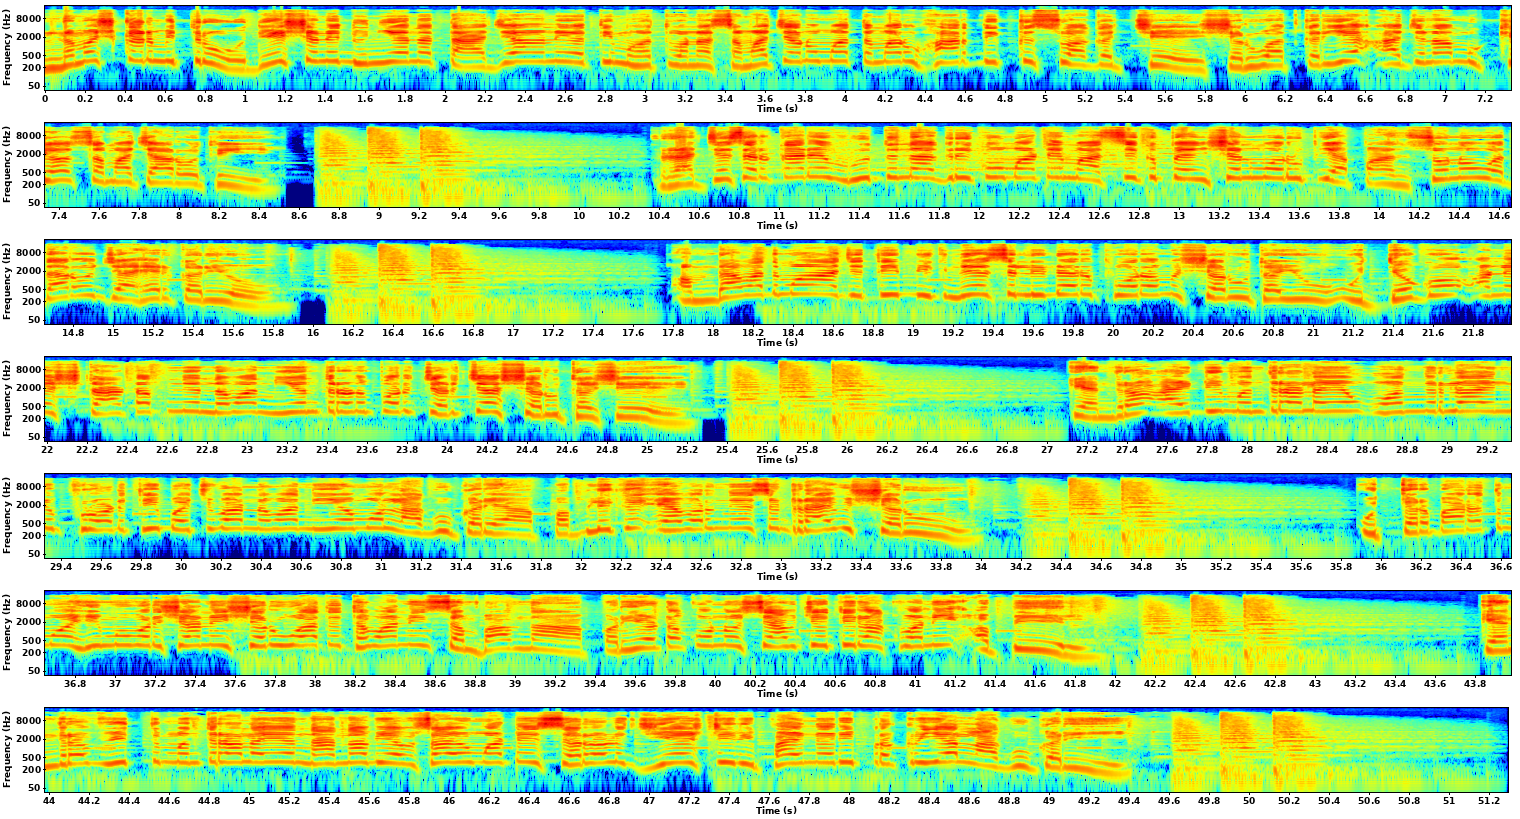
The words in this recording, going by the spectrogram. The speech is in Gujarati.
નમસ્કાર મિત્રો, દેશ અને દુનિયાના તાજા અને અતિ મહત્વના સમાચારોમાં તમારું હાર્દિક સ્વાગત છે. શરૂઆત કરીએ આજના મુખ્ય સમાચારોથી. રાજ્ય સરકારે વૃદ્ધ નાગરિકો માટે માસિક પેન્શનમાં રૂપિયા પાંચસોનો વધારો જાહેર કર્યો. અમદાવાદમાં આજથી બિઝનેસ લીડર ફોરમ શરૂ થયું. ઉદ્યોગો અને સ્ટાર્ટઅપને નવા નિયંત્રણ પર ચર્ચા શરૂ થશે. કેન્દ્ર આઈટી મંત્રાલયે ઓનલાઈન ફ્રોડથી બચવા નવા નિયમો લાગુ કર્યા. પબ્લિક એવરનેસ ડ્રાઈવ શરૂ. ઉત્તર ભારતમાં હિમવર્ષાની શરૂઆત થવાની સંભાવના. પર્યટકોનો સાવચેતી રાખવાની અપીલ. કેન્દ્ર વિત્ત મંત્રાલયે નાના વ્યવસાયો માટે સરળ જીએસટી રિફાઇનરી પ્રક્રિયા લાગુ કરી.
